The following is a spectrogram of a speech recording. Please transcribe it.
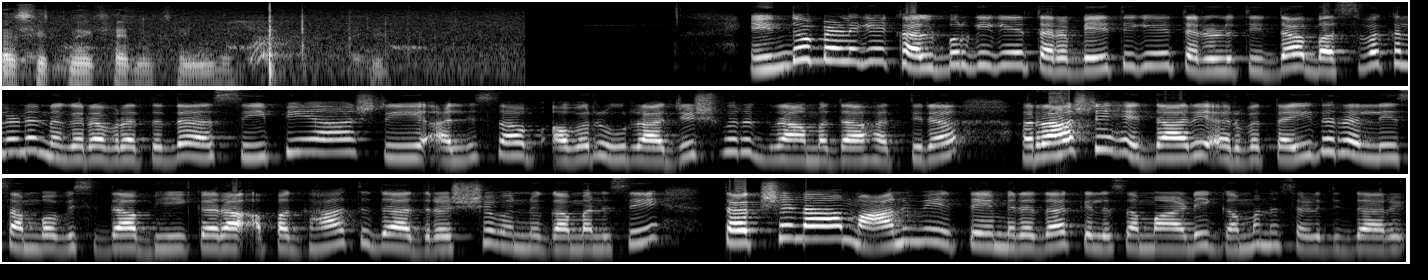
बस इतना कहना चाहेंगे। ಇಂದು ಬೆಳಗ್ಗೆ ಕಲಬುರಗಿಗೆ ತರಬೇತಿಗೆ ತೆರಳುತ್ತಿದ್ದ ಬಸವಕಲ್ಯಾಣ ನಗರ ವೃತ್ತದ ಸಿಪಿಆರ್ ಶ್ರೀ ಅಲಿಸಾಬ್ ಅವರು ರಾಜೇಶ್ವರ ಗ್ರಾಮದ ಹತ್ತಿರ ರಾಷ್ಟ್ರೀಯ ಹೆದ್ದಾರಿ ಅರವತ್ತೈದರಲ್ಲಿ ಸಂಭವಿಸಿದ ಭೀಕರ ಅಪಘಾತದ ದೃಶ್ಯವನ್ನು ಗಮನಿಸಿ ತಕ್ಷಣ ಮಾನವೀಯತೆ ಮೆರೆದ ಕೆಲಸ ಮಾಡಿ ಗಮನ ಸೆಳೆದಿದ್ದಾರೆ.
